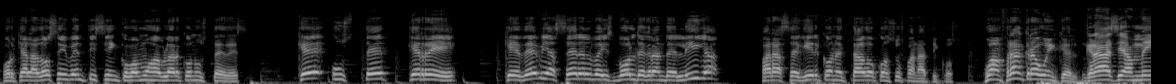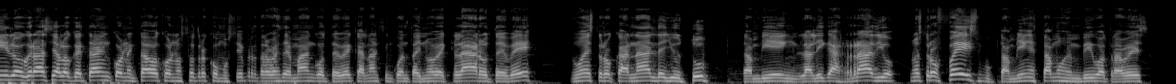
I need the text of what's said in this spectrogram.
porque a las 12 y 25 vamos a hablar con ustedes. ¿Qué usted cree que debe hacer el béisbol de Grandes Ligas para seguir conectado con sus fanáticos? Juan Frank Krawinkel. Gracias, Milo. Gracias a los que están conectados con nosotros, como siempre, a través de Mango TV, Canal 59, Claro TV, nuestro canal de YouTube, también la Liga Radio, nuestro Facebook, también estamos en vivo a través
